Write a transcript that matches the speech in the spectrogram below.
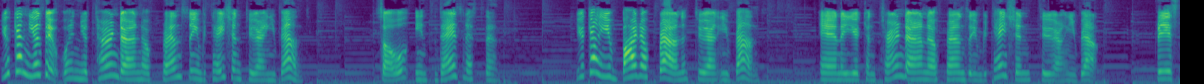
You can use it when you turn down a friend's invitation to an event. So, in today's lesson, you can invite a friend to an event, and you can turn down a friend's invitation to an event. Please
